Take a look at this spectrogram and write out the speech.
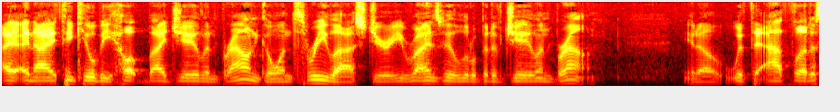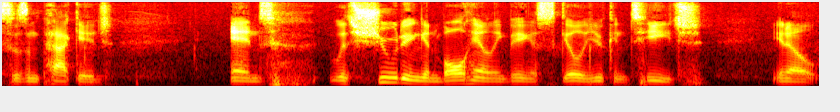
I, and I think he'll be helped by Jaylen Brown going three last year. He reminds me a little bit of Jaylen Brown, you know, with the athleticism package and with shooting and ball handling being a skill you can teach. You know,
